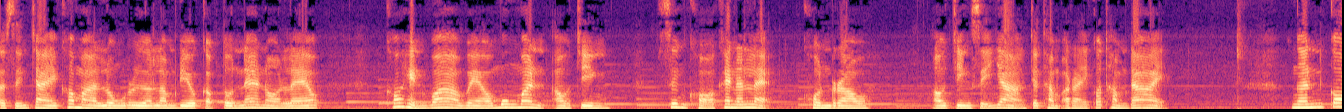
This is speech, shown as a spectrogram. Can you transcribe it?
ตัดสินใจเข้ามาลงเรือลำเดียวกับตนแน่นอนแล้ว เขาเห็นว่าแววมุ่งมั่นเอาจริง ซึ่งขอแค่นั้นแหละ คนเราเอาจริงเสียอย่างจะทำอะไรก็ทำได้ งั้นก็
